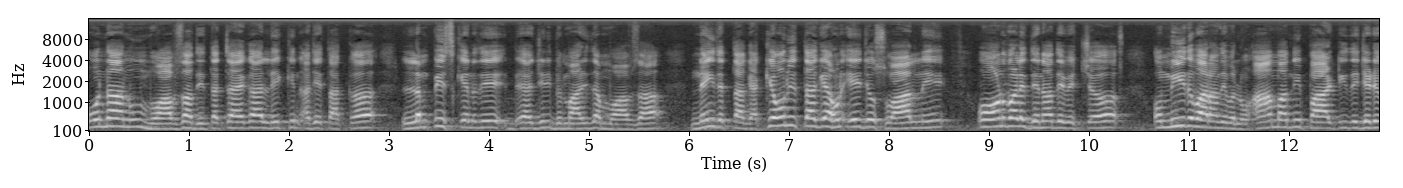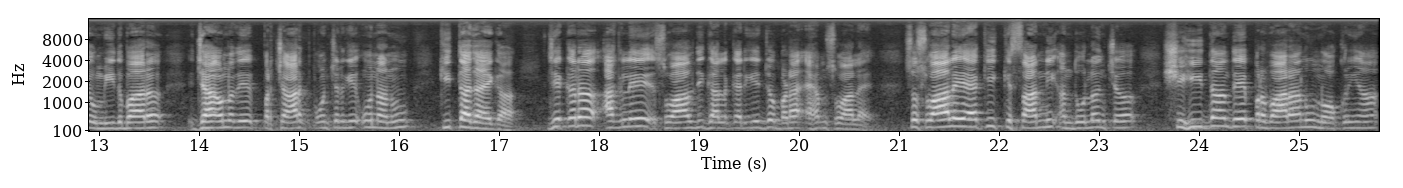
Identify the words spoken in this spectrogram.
ਉਹਨਾਂ ਨੂੰ ਮੁਆਵਜ਼ਾ ਦਿੱਤਾ ਜਾਏਗਾ, ਲੇਕਿਨ ਅਜੇ ਤੱਕ ਲੰਪੀ ਸਕਿਨ ਦੇ ਜਿਹੜੀ ਬਿਮਾਰੀ ਦਾ ਮੁਆਵਜ਼ਾ ਨਹੀਂ ਦਿੱਤਾ ਗਿਆ। ਕਿਉਂ ਨਹੀਂ ਦਿੱਤਾ ਗਿਆ? ਹੁਣ ਇਹ ਜੋ ਸਵਾਲ ਨੇ, ਉਹ ਆਉਣ ਵਾਲੇ ਦਿਨਾਂ ਦੇ ਵਿੱਚ ਉਮੀਦਵਾਰਾਂ ਦੇ ਵੱਲੋਂ, ਆਮ ਆਦਮੀ ਪਾਰਟੀ ਦੇ ਜਿਹੜੇ ਉਮੀਦਵਾਰ ਜਾਂ ਉਹਨਾਂ ਦੇ ਪ੍ਰਚਾਰਕ ਪਹੁੰਚਣਗੇ, ਉਹਨਾਂ ਨੂੰ ਕੀਤਾ ਜਾਏਗਾ। ਜੇਕਰ ਅਗਲੇ ਸਵਾਲ ਦੀ ਗੱਲ ਕਰੀਏ, ਜੋ ਬੜਾ ਅਹਿਮ ਸਵਾਲ ਹੈ, ਸੋ ਸਵਾਲ ਇਹ ਹੈ ਕਿ ਕਿਸਾਨੀ ਅੰਦੋਲਨ 'ਚ ਸ਼ਹੀਦਾਂ ਦੇ ਪਰਿਵਾਰਾਂ ਨੂੰ ਨੌਕਰੀਆਂ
